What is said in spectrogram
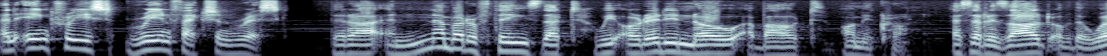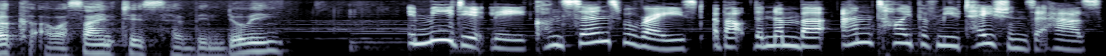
an increased reinfection risk. There are a number of things that we already know about Omicron as a result of the work our scientists have been doing. Immediately, concerns were raised about the number and type of mutations it has,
